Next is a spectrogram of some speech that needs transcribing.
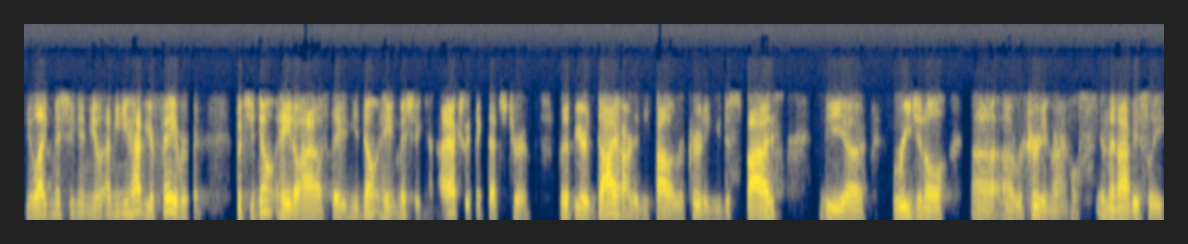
You like Michigan. You, I mean, you have your favorite, but you don't hate Ohio State and you don't hate Michigan. I actually think that's true. But if you're a diehard and you follow recruiting, you despise the uh, regional uh, uh, recruiting rivals. And then obviously,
